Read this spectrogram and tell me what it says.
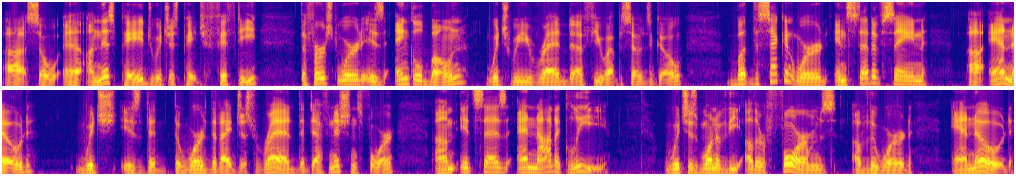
Uh, so uh, on this page, which is page 50, the first word is ankle bone, which we read a few episodes ago. But the second word, instead of saying uh, anode, which is the, the word that I just read the definitions for, um, it says anodically, which is one of the other forms of the word anode.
